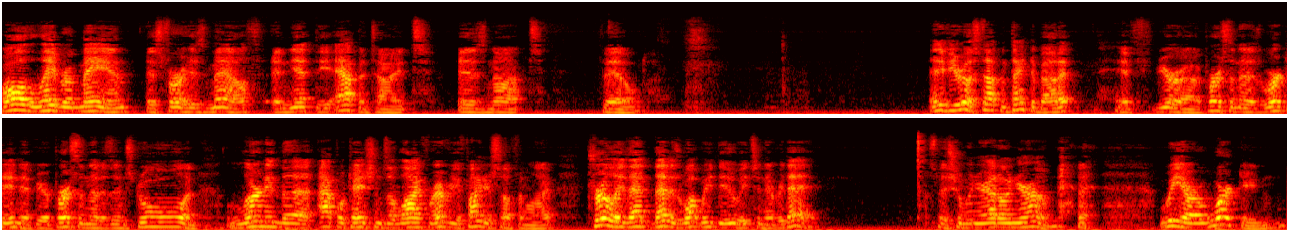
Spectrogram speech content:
All the labor of man is for his mouth, and yet the appetite is not filled. And if you really stop and think about it, if you're a person that is working, if you're a person that is in school and learning the applications of life wherever you find yourself in life, truly that, that is what we do each and every day. Especially when you're out on your own. we are working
